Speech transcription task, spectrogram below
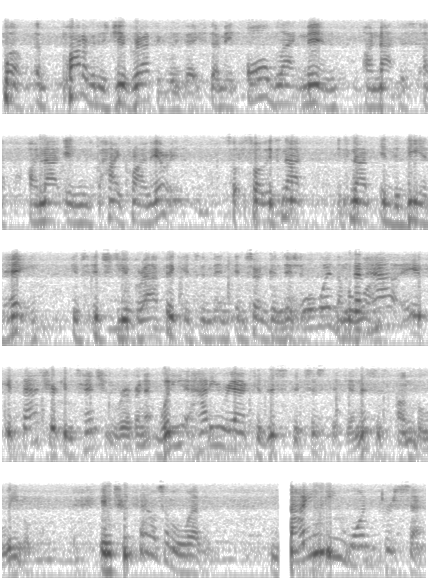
Well, uh, part of it is geographically based. I mean, all black men are not uh, are not in high crime areas. So, so it's not it's not in the DNA. It's it's geographic. It's in, in, in certain conditions. Well, wait, number then one. how, if, if that's your contention, Reverend, what do you, how do you react to this statistic? And this is unbelievable. In 2011, 91 percent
